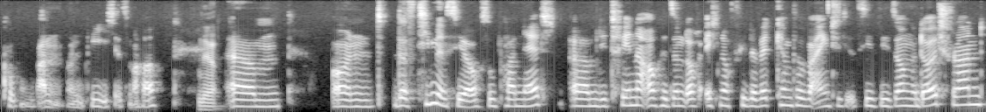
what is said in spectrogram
gucken, wann und wie ich es mache. Ja. Ähm, und das Team ist hier auch super nett. Ähm, die Trainer auch, hier sind auch echt noch viele Wettkämpfe, weil eigentlich ist die Saison in Deutschland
